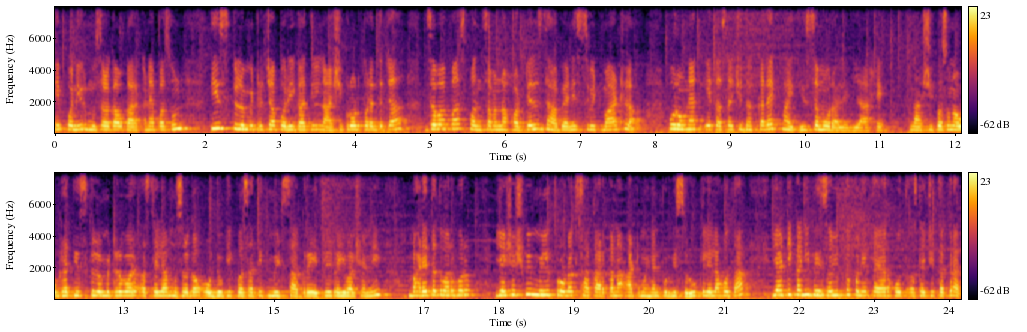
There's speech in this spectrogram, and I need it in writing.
हे पनीर मुसळगाव कारखान्यापासून तीस किलोमीटरच्या परिघातील नाशिक रोडपर्यंतच्या जवळपास पंचावन्न हॉटेल्स धाबे आणि स्वीट मार्टला पुरवण्यात येत असल्याची धक्कादायक माहिती समोर आलेली आहे. नाशिकपासून अवघ्या तीस किलोमीटरवर असलेल्या मुसळगाव औद्योगिक वसाहतीत मीठ सागरे येथील रहिवाशांनी भाडेतत्वावर यशस्वी मिल्क प्रोडक्ट्स हा कारखाना आठ महिन्यांपूर्वी सुरू केलेला होता. या ठिकाणी भेसळयुक्त पनीर तयार होत असल्याची तक्रार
